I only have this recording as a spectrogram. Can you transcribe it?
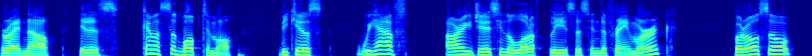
right now it is kind of suboptimal because we have RxJS in a lot of places in the framework, but also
